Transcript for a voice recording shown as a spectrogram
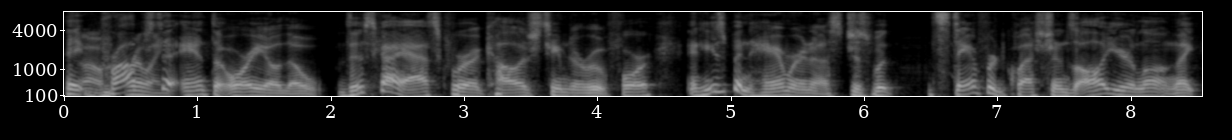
Hey, Oh, props thrilling. to Anta Oreo though. This guy asked for a college team to root for, and he's been hammering us just with Stanford questions all year long. Like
